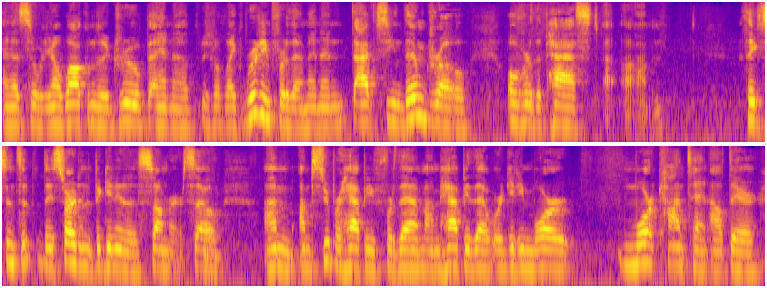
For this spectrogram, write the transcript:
and so you know, welcome to the group, and uh, you know, like rooting for them. And then I've seen them grow over the past, um, I think since they started in the beginning of the summer. So I'm I'm super happy for them. I'm happy that we're getting more more content out there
